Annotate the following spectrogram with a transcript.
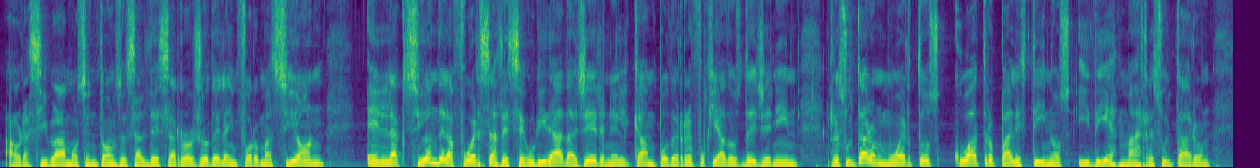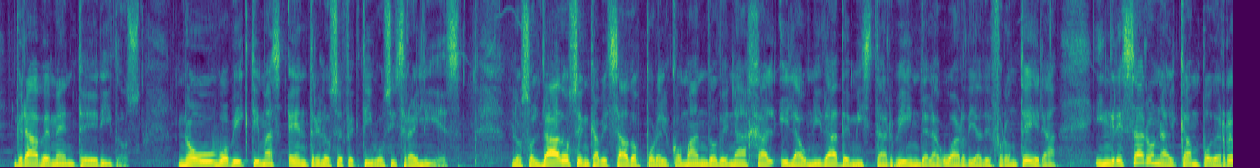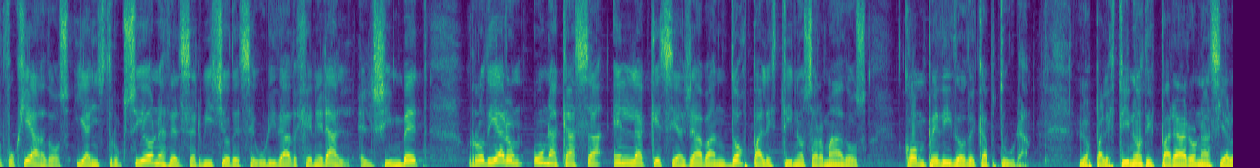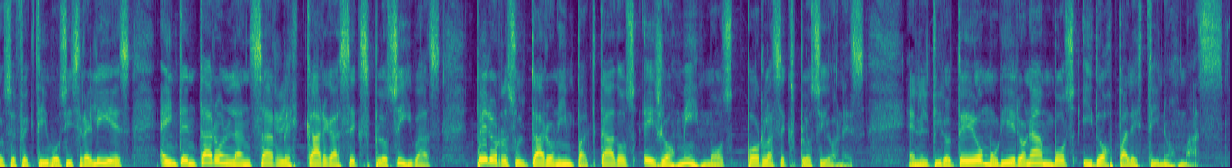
Ahora sí vamos entonces al desarrollo de la información. En la acción de las fuerzas de seguridad ayer en el campo de refugiados de Jenin resultaron muertos cuatro palestinos y diez más resultaron gravemente heridos. No hubo víctimas entre los efectivos israelíes. Los soldados, encabezados por el comando de Nahal y la unidad de Mistarbin de la Guardia de Frontera, ingresaron al campo de refugiados y a instrucciones del Servicio de Seguridad General, el Shin Bet, rodearon una casa en la que se hallaban dos palestinos armados con pedido de captura. Los palestinos dispararon hacia los efectivos israelíes e intentaron lanzarles cargas explosivas, pero resultaron impactados ellos mismos por las explosiones. En el tiroteo murieron ambos y dos palestinos más.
